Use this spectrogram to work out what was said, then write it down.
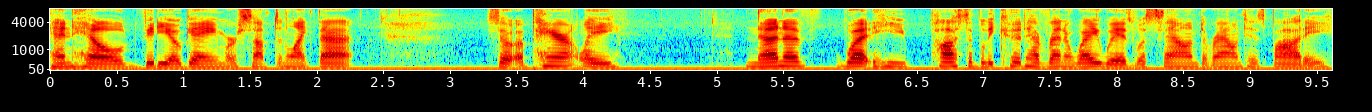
Handheld video game or something like that. So apparently, none of what he possibly could have run away with was found around his body,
